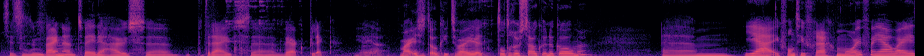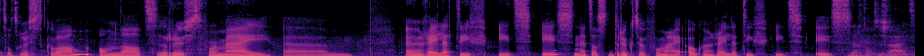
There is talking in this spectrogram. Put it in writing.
Het is een, bijna een tweede huis, bedrijfswerkplek. ja, ja. Maar is het ook iets waar je tot rust zou kunnen komen? Um, ja, ik vond die vraag mooi van jou waar je tot rust kwam. Omdat rust voor mij um, een relatief iets is. Net als drukte voor mij ook een relatief iets is. Leg dat dus uit.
